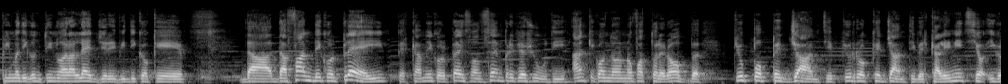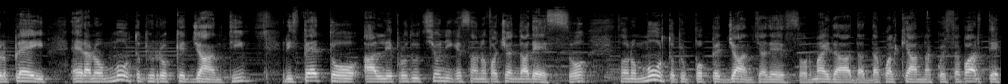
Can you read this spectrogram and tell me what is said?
prima di continuare a leggere vi dico che da, da, fan dei Coldplay, perché a me i Coldplay sono sempre piaciuti, anche quando hanno fatto le robe più poppeggianti e più roccheggianti, perché all'inizio i Coldplay erano molto più roccheggianti rispetto alle produzioni che stanno facendo adesso, sono molto più poppeggianti adesso, ormai da, da, da qualche anno a questa parte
